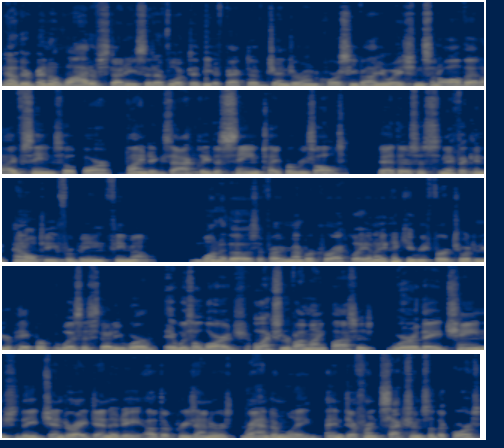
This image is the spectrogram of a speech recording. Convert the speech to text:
Now, there have been a lot of studies that have looked at the effect of gender on course evaluations, and all that I've seen so far find exactly the same type of results that there's a significant penalty for being female. One of those, if I remember correctly, and I think you referred to it in your paper, was a study where it was a large collection of online classes where they changed the gender identity of the presenters randomly in different sections of the course,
